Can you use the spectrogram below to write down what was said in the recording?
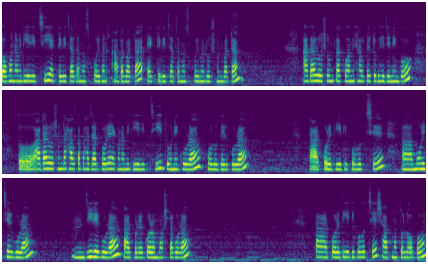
তখন আমি দিয়ে দিচ্ছি এক টেবিল চা চামচ পরিমাণ আদা বাটা, এক টেবিল চা চামচ পরিমাণ রসুন বাটা। আদা রসুনটাকেও আমি হালকা একটু ভেজে নিব। তো আদা রসুনটা হালকা ভাজার পরে এখন আমি দিয়ে দিচ্ছি দনে গুঁড়া, হলুদের গুঁড়া। তারপরে দিয়ে দিব হচ্ছে মরিচের গুঁড়া জিরে গুঁড়া, তারপরে গরম মশলা গুঁড়া। তারপরে দিয়ে দিব হচ্ছে স্বাদ মতো লবণ।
